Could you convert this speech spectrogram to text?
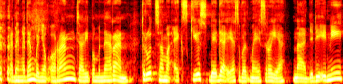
Kadang-kadang banyak orang cari pembenaran. Truth sama excuse beda ya sobat maestro ya. Nah, jadi ini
